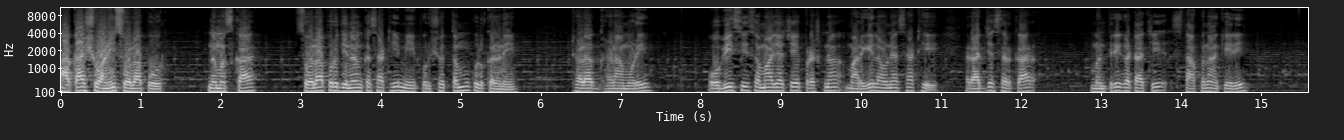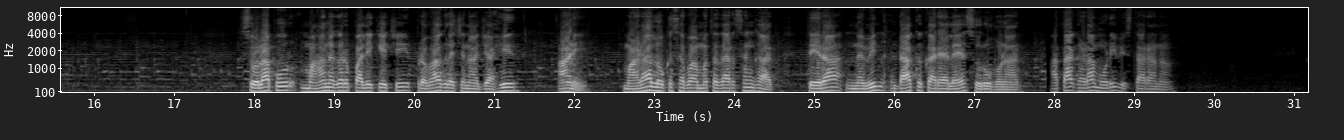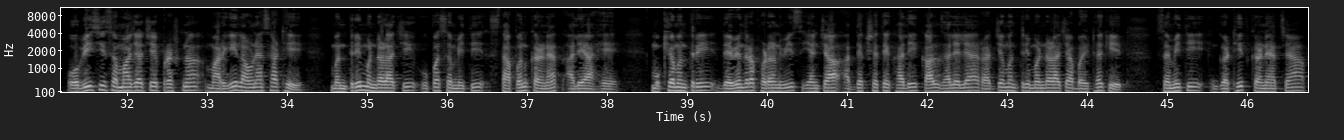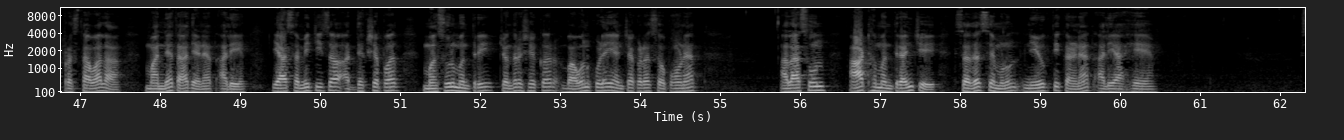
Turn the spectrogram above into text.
आकाशवाणी सोलापूर. नमस्कार. सोलापूर दिनांकसाठी मी पुरुषोत्तम कुलकर्णी. ठळक घडामोडी ओबीसी समाजाचे प्रश्न मार्गी लावण्यासाठी राज्य सरकार मंत्री गटाची स्थापना केली. सोलापूर महानगरपालिकेची प्रभाग रचना जाहीर आणि माढा लोकसभा मतदारसंघात तेरा नवीन डाक कार्यालये सुरू होणार. आता घडामोडी विस्तारानं. ओबीसी समाजाचे प्रश्न मार्गी लावण्यासाठी मंत्रिमंडळाची उपसमिती स्थापन करण्यात आली आहे. मुख्यमंत्री देवेंद्र फडणवीस यांच्या अध्यक्षतेखाली काल झालेल्या राज्य मंत्रिमंडळाच्या बैठकीत समिती गठीत करण्याच्या प्रस्तावाला मान्यता देण्यात आली. या समितीचं अध्यक्षपद महसूल मंत्री चंद्रशेखर बावनकुळे यांच्याकडे सोपवण्यात आला असून आठ मंत्र्यांची सदस्य म्हणून नियुक्ती करण्यात आली आहे.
